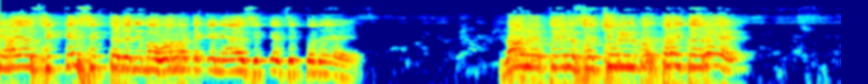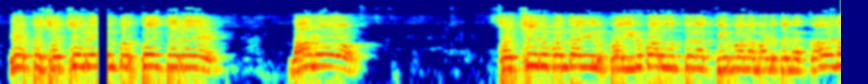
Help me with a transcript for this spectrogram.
ನ್ಯಾಯ ಸಿಕ್ಕೇ ಸಿಗ್ತದೆ, ನಿಮ್ಮ ಹೋರಾಟಕ್ಕೆ ನ್ಯಾಯ ಸಿಕ್ಕೇ ಸಿಗ್ತದೆ. ನಾನು ಇವತ್ತು ಏನು ಬರ್ತಾ ಇದ್ದಾರೆ? ಇವತ್ತು ಸಚಿವರು ಏನು ಬರ್ತಾ ಇದ್ದಾರೆ. ನಾನು ಸಚಿವರು ಬಂದಾಗ ಇಲ್ಲಿ ಇರಬಾರದು ಅಂತ ನಾನು ತೀರ್ಮಾನ ಮಾಡಿದ್ದೇನೆ ಕಾರಣ,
